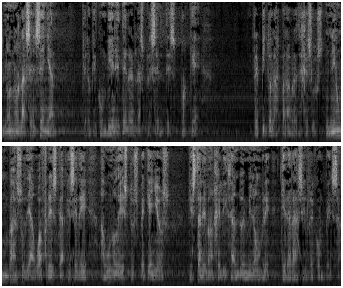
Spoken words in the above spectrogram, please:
no nos las enseñan, pero que conviene tenerlas presentes, porque, repito las palabras de Jesús, ni un vaso de agua fresca que se dé a uno de estos pequeños que están evangelizando en mi nombre quedará sin recompensa.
